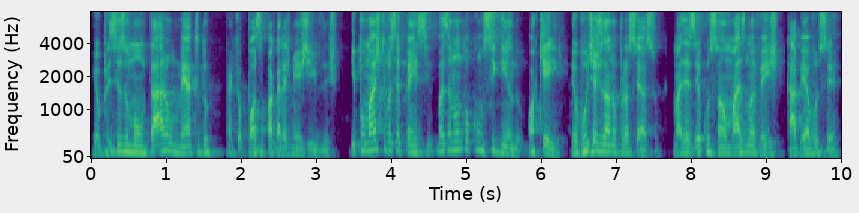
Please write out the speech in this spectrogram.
eu preciso montar um método para que eu possa pagar as minhas dívidas. E por mais que você pense, mas eu não estou conseguindo, ok, eu vou te ajudar no processo, mas a execução, mais uma vez, cabe a você.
